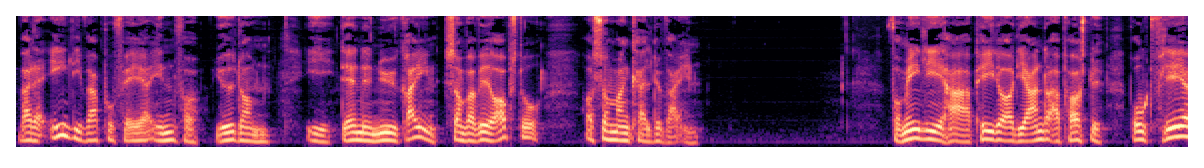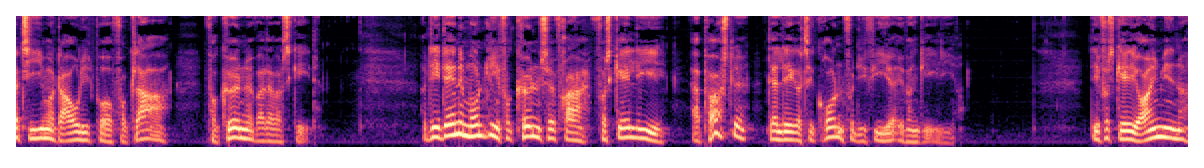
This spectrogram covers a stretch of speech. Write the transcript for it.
hvad der egentlig var på færre inden for jødedommen i denne nye gren, som var ved at opstå, og som man kaldte vejen. Formentlig har Peter og de andre apostle brugt flere timer dagligt på at forklare, forkynde, hvad der var sket. Og det er denne mundtlige forkyndelse fra forskellige apostle, der ligger til grund for de fire evangelier. Det er forskellige øjenvidner,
